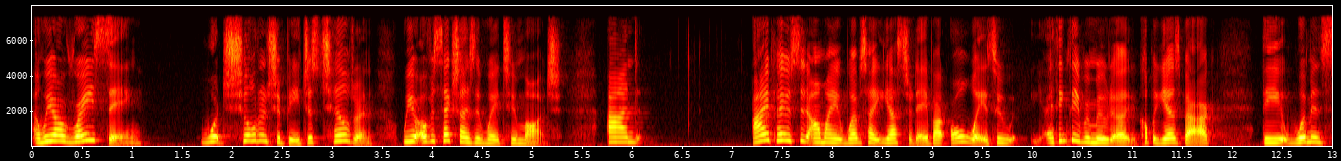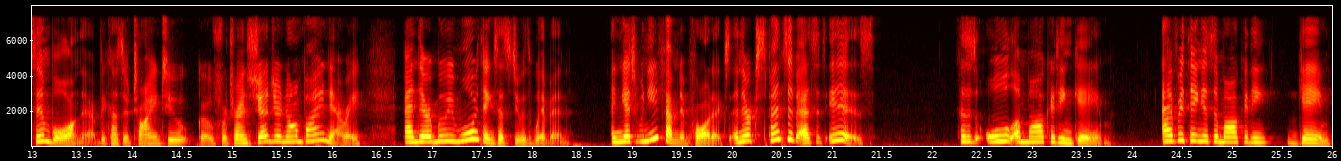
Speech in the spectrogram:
and we are erasing what children should be, just children. We are over sexualizing way too much. And I posted on my website yesterday about Always, who I think they removed a couple years back the women's symbol on there because they're trying to go for transgender, non binary. And they're removing more things that to do with women. And yet we need feminine products, and they're expensive as it is because it's all a marketing game. Everything is a marketing game.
